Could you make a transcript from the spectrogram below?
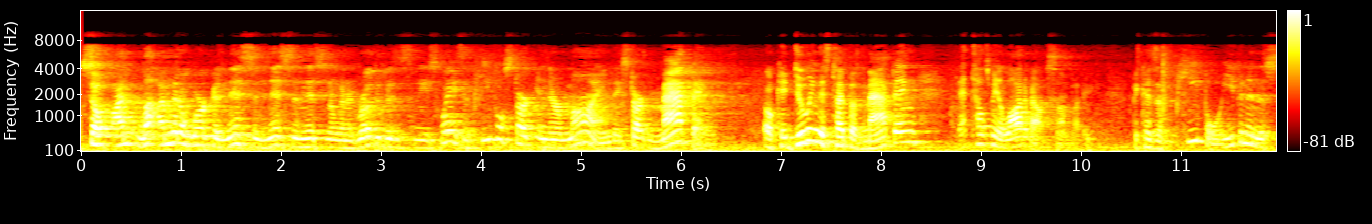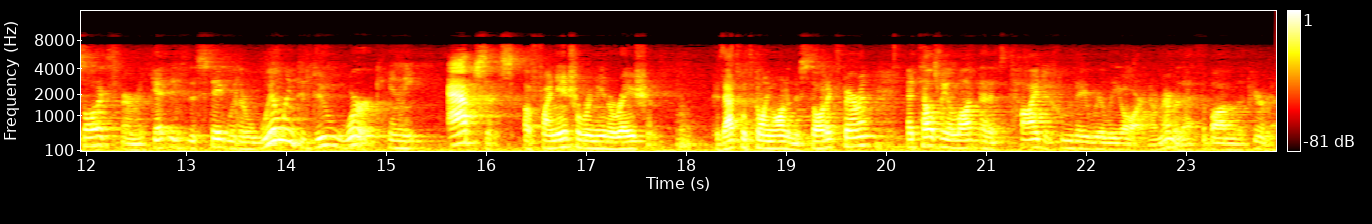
So I'm, I'm going to work in this and this and this, and I'm going to grow the business in these ways. And people start in their mind, they start mapping Okay, doing this type of mapping, that tells me a lot about somebody. Because if people, even in this thought experiment, get into the state where they're willing to do work in the absence of financial remuneration, because that's what's going on in this thought experiment, that tells me a lot that it's tied to who they really are. Now remember, that's the bottom of the pyramid.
